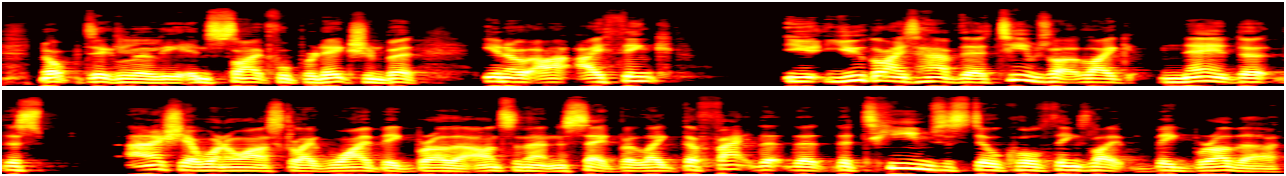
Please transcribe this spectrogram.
not particularly insightful prediction. But, you know, I, I think you, you, guys have their teams like, like name the, the, actually, I want to ask, like, why Big Brother? Answer that in a sec. But, like, the fact that the, the teams are still called things like Big Brother,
